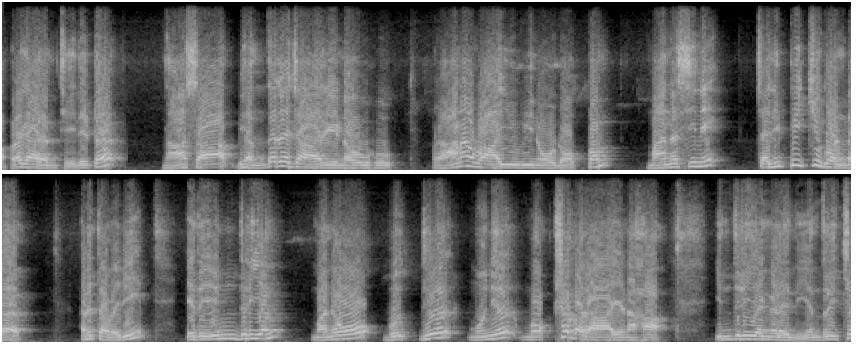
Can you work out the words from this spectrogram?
അപ്രകാരം ചെയ്തിട്ട് നാസാഭ്യന്തരചാരിണൗഹു. പ്രാണവായുവിനോടൊപ്പം മനസ്സിനെ ചലിപ്പിച്ചുകൊണ്ട്. അടുത്ത വരി യഥേന്ദ്രിയം മനോബുദ്ധിർ മുനിർ മോക്ഷപരായണ. ഇന്ദ്രിയങ്ങളെ നിയന്ത്രിച്ച്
